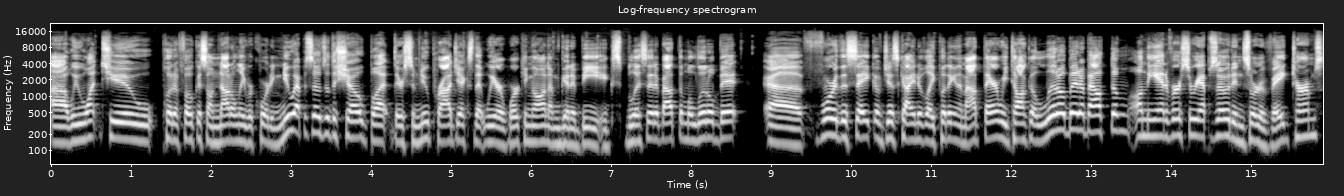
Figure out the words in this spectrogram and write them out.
uh, we want to put a focus on not only recording new episodes of the show, but there's some new projects that we are working on. I'm going to be explicit about them a little bit uh for the sake of just kind of like putting them out there we talk a little bit about them on the anniversary episode in sort of vague terms.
